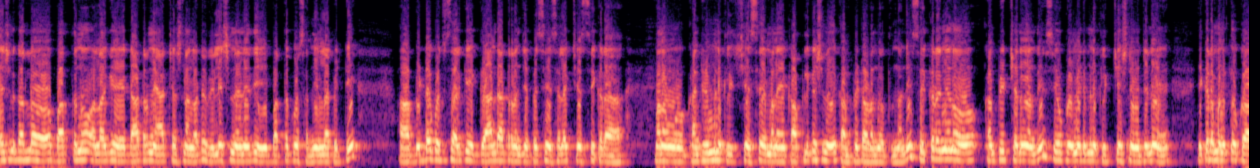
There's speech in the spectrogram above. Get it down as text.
రేషన్ కార్డులో భర్తను అలాగే డాటర్ని యాడ్ చేసినాం కాబట్టి రిలేషన్ అనేది భర్తకు సన్నిలా పెట్టి ఆ బిడ్డకు వచ్చేసరికి గ్రాండ్ డాటర్ అని చెప్పేసి సెలెక్ట్ చేసి ఇక్కడ మనం కంటిన్యూ మీద క్లిక్ చేస్తే మన యొక్క అప్లికేషన్ అనేది కంప్లీట్ అవడం జరుగుతుందండి. సో ఇక్కడ నేను కంప్లీట్ చేయడం ఉంది సేవ్ పేమెంట్ మీద క్లిక్ చేసిన వెంటనే ఇక్కడ మనకి ఒక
